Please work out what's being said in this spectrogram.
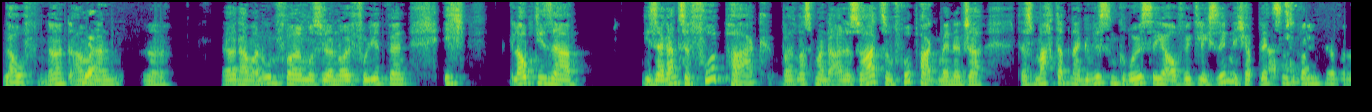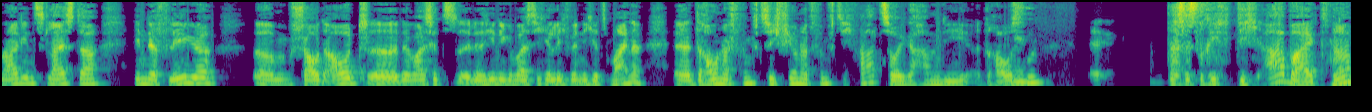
laufen. Ne? Da haben ja. wir dann, äh, ja, da haben wir einen Unfall, muss wieder neu foliert werden. Ich glaube, dieser dieser ganze Fuhrpark, was, was man da alles so hat, so ein Fuhrparkmanager, das macht ab einer gewissen Größe ja auch wirklich Sinn. Ich habe letztens Absolut. von einem Personaldienstleister in der Pflege ähm, Shout out, äh, der weiß jetzt, äh, derjenige weiß sicherlich, wenn ich jetzt meine, äh, 350, 450 Fahrzeuge haben die äh, draußen. Mhm. Äh, das ist richtig Arbeit, ne?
